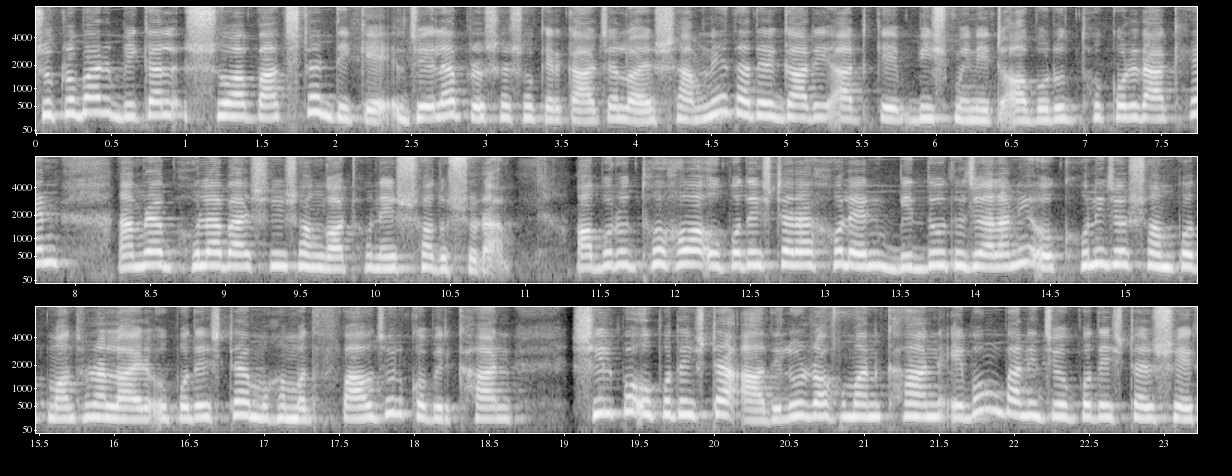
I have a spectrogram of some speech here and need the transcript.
শুক্রবার বিকাল সোয়া পাঁচটার দিকে জেলা প্রশাসকের কার্যালয়ের সামনে তাদের গাড়ি আটকে বিশ মিনিট অবরুদ্ধ করে রাখেন আমরা ভোলাবাসী সংগঠনের সদস্যরা। অবরুদ্ধ হওয়া উপদেষ্টারা হলেন বিদ্যুৎ জ্বালানি ও খনিজ সম্পদ মন্ত্রণালয়ের উপদেষ্টা মোহাম্মদ ফাউজুল কবির খান, শিল্প উপদেষ্টা আদিলুর রহমান খান এবং বাণিজ্য উপদেষ্টা শেখ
